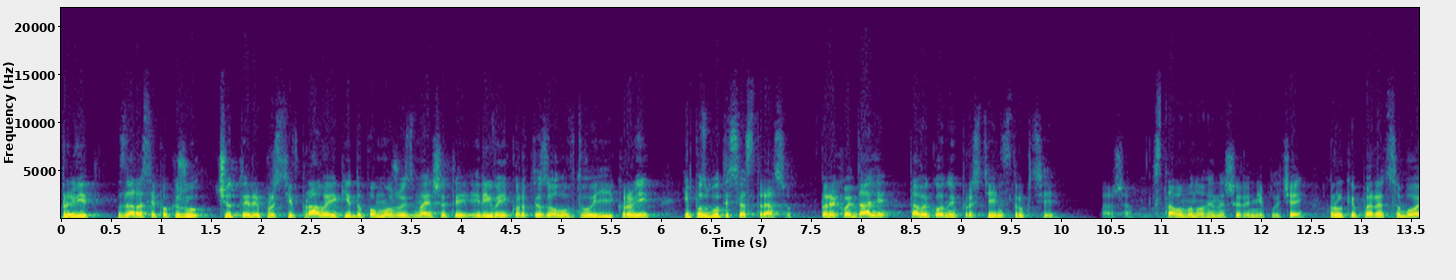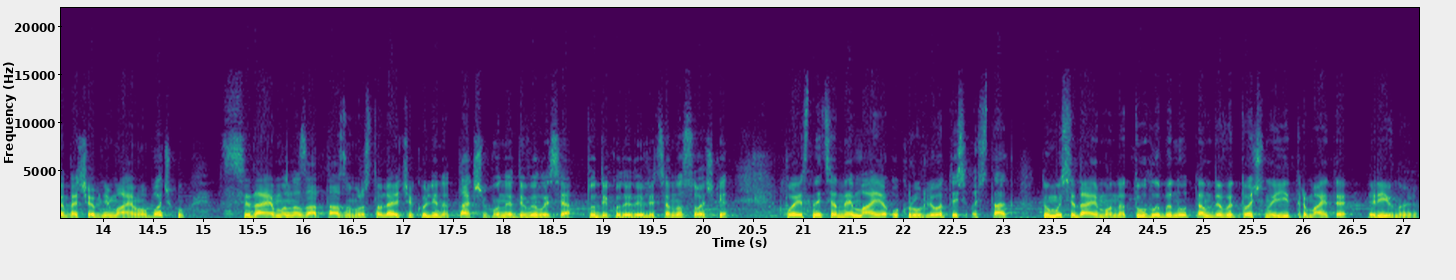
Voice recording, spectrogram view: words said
Привіт! Зараз я покажу 4 прості вправи, які допоможуть зменшити рівень кортизолу в твоїй крові і позбутися стресу. Переходь далі та виконуй прості інструкції. Перша. Ставимо ноги на ширині плечей, руки перед собою, наче обнімаємо бочку, сідаємо назад тазом, розставляючи коліна так, щоб вони дивилися туди, куди дивляться носочки. Поясниця не має округлюватись ось так, тому сідаємо на ту глибину, там, де ви точно її тримаєте рівною.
